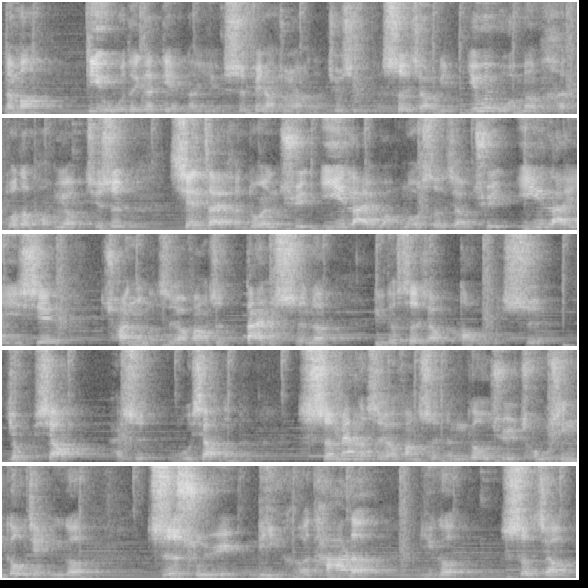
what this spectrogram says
那么第五的一个点呢，也是非常重要的，就是你的社交力，因为我们很多的朋友，其实现在很多人去依赖网络社交，去依赖一些传统的社交方式，但是呢。你的社交到底是有效还是无效的呢？什么样的社交方式能够去重新构建一个只属于你和他的一个社交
